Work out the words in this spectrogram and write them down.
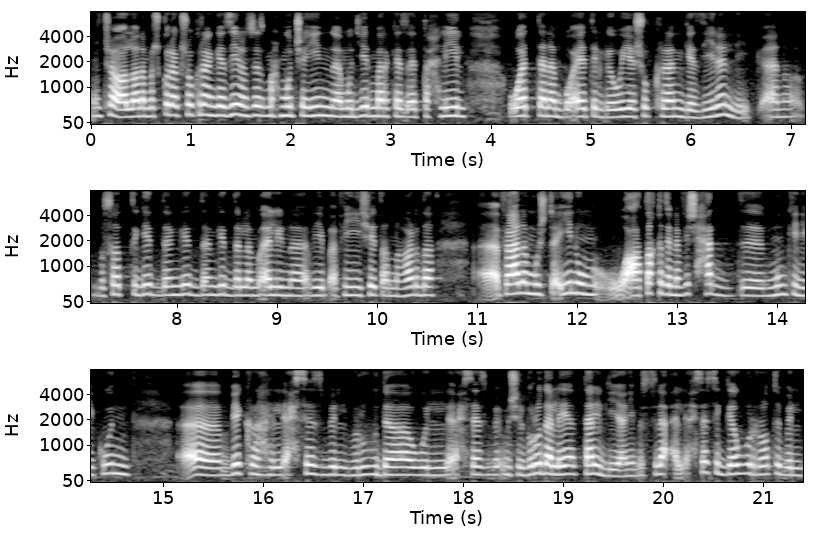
إن شاء الله. أنا بشكرك. شكرا جزيلا أستاذ محمود شاهين مدير مركز التحليل والتنبؤات الجوية. شكرا جزيلا ليك. أنا انبسطت جدا جدا جدا لما قال لي إن هيبقى في شتاء النهارده. فعلا مشتاقين وأعتقد إن مفيش حد ممكن يكون بيكره الإحساس بالبرودة والإحساس ب... مش البرودة اللي هي التلج يعني بس لأ الإحساس الجو الرطب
